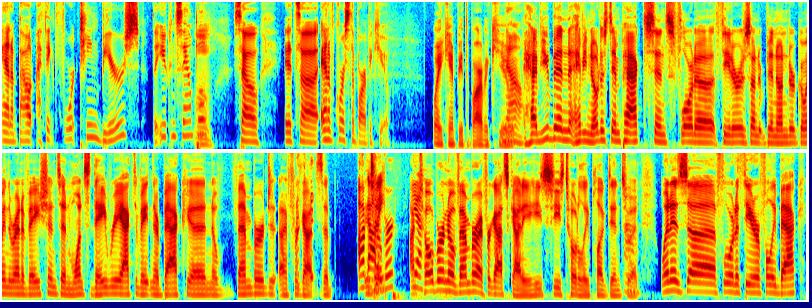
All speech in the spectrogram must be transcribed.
and about i think 14 beers that you can sample Mm. so it's uh and of course the barbecue Well, you can't beat the barbecue. No. Have you been? Have you noticed impact since Florida theater has under, been undergoing the renovations, and once they reactivate and they're back uh, November? I forgot it's the october yeah. October, November. I forgot Scotty. He's he's totally plugged into Oh. it. When is uh, Florida theater fully back?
